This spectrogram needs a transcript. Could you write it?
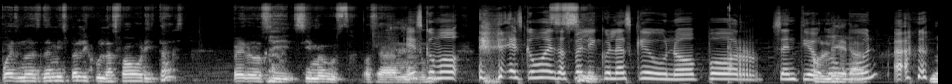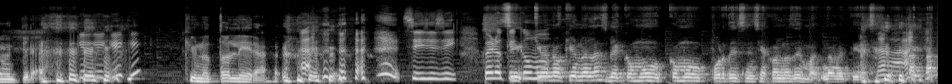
pues no es de mis películas favoritas, pero sí, sí me gusta. O sea, no- Es como, es como esas Sí. películas que uno por sentido común. Ah, No mentira. ¿qué, qué, qué, qué? Que uno tolera. Sí, sí, sí. Pero que sí, como. que, uno, que uno las ve como, como por decencia con los demás. No mentiras. Ah.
